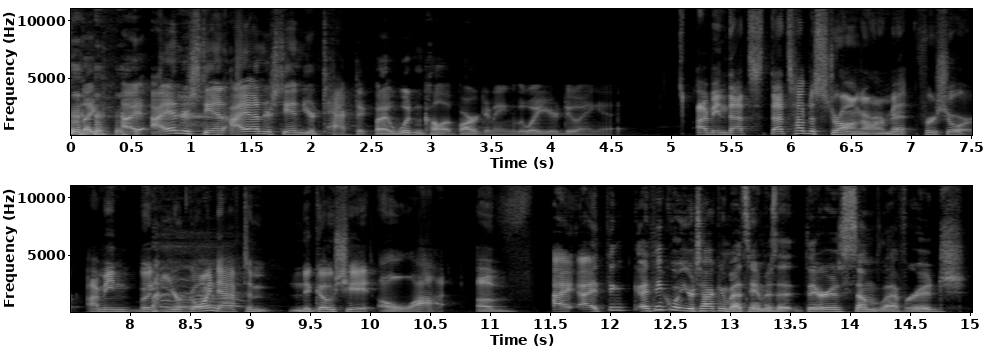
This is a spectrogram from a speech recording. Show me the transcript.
like I, I understand I understand your tactic, but I wouldn't call it bargaining the way you're doing it. I mean, that's that's how to strong arm it for sure. I mean, but you're going to have to negotiate a lot of I, I think I think what you're talking about, Sam, is that there is some leverage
